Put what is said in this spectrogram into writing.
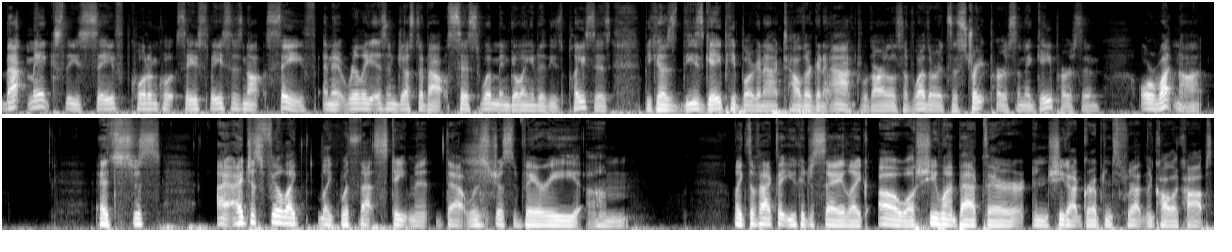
that makes these safe quote unquote safe spaces not safe and it really isn't just about cis women going into these places because these gay people are going to act how they're going to act regardless of whether it's a straight person a gay person or whatnot. It's just I, I just feel like like with that statement that was just very um like the fact that you could just say like oh well she went back there and she got groped and threatened to call the cops.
